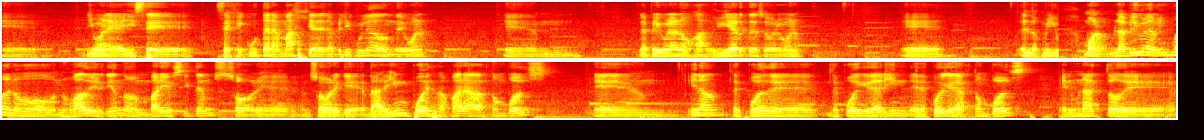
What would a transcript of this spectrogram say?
eh, y bueno, ahí se, se, ejecuta la magia de la película donde, bueno, em, la película nos advierte sobre, bueno, eh, el 2001. Bueno, la película misma nos va advirtiendo en varios ítems sobre, sobre que Darín puede zafar a Gastón Pauls. Eh, y nada, después de, después de que Darín, eh, después de que Gastón Pauls, en un acto de,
